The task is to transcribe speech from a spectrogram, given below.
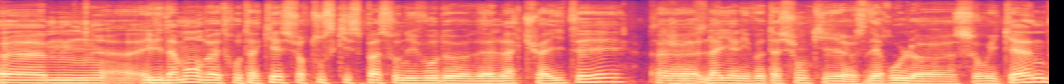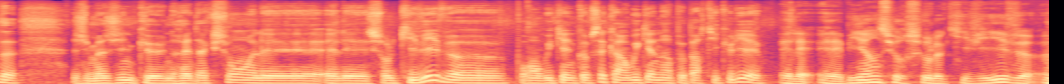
Euh, évidemment, on doit être au taquet sur tout ce qui se passe au niveau de, l'actualité. Euh, là, il y a les votations qui se déroulent ce week-end. J'imagine qu'une rédaction, elle est, elle est sur le qui-vive pour un week-end comme ça, qu'un week-end un peu particulier. Elle est, elle est bien sûr sur le qui-vive, mmh.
